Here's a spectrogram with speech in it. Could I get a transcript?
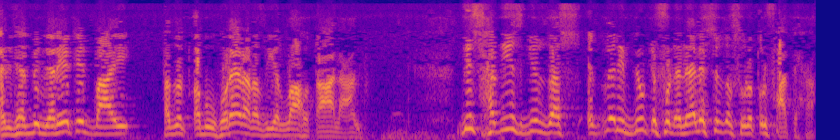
and it has been narrated by Hazrat Abu Huraira radiallahu ta'ala This hadith gives us a very beautiful analysis of Surah Al-Fatiha.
